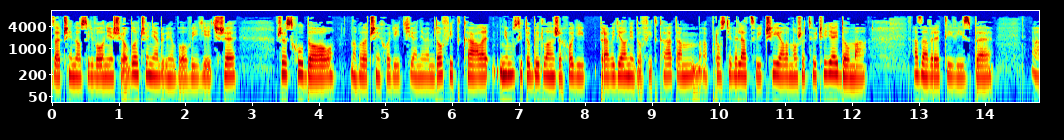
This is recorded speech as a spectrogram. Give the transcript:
začne nosiť voľnejšie oblečenie, aby mi bolo vidieť, že, že schudol, alebo začne chodiť, ja neviem, do fitka, ale nemusí to byť len, že chodí pravidelne do fitka, tam proste veľa cvičí, ale môže cvičiť aj doma a zavretý v izbe. A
